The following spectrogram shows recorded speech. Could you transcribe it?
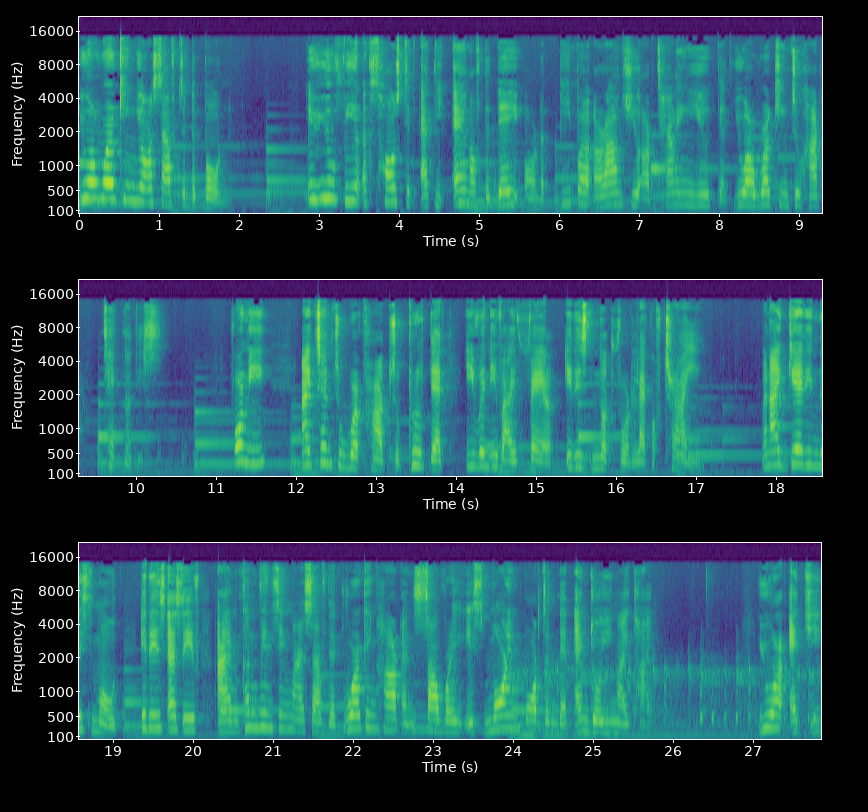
You are working yourself to the bone. If you feel exhausted at the end of the day or the people around you are telling you that you are working too hard, take notice. For me, I tend to work hard to prove that even if I fail, it is not for lack of trying. When I get in this mode, it is as if I am convincing myself that working hard and suffering is more important than enjoying my time. You are edgy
